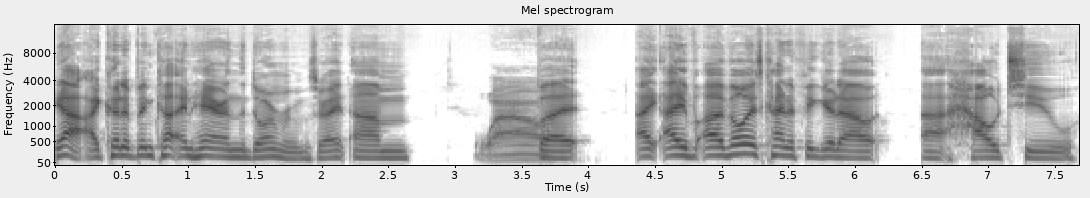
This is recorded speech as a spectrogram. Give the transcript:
yeah, I could have been cutting hair in the dorm rooms, right? Um, Wow. but I, I've I've always kind of figured out uh, how to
